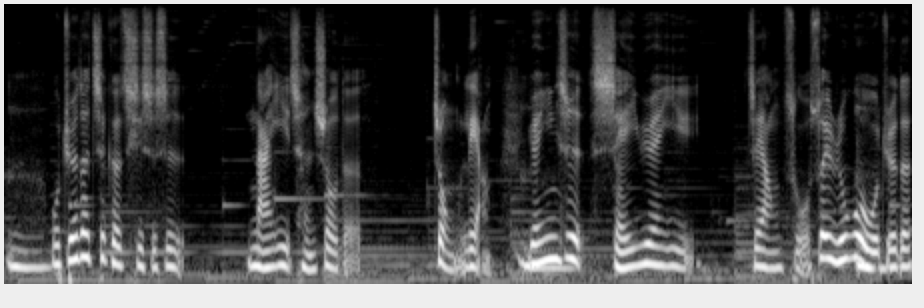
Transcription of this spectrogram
嗯，我觉得这个其实是难以承受的重量，原因是谁愿意？这样做，所以如果我觉得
